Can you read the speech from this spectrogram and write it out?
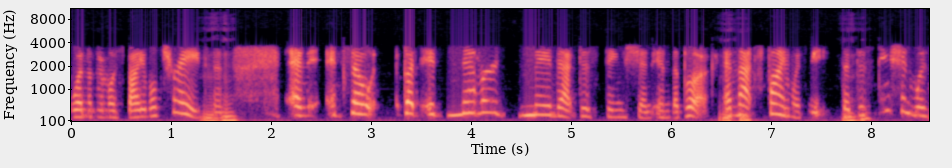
one of their most valuable traits, and mm-hmm. and and so but it never made that distinction in the book and that's fine with me. The distinction was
